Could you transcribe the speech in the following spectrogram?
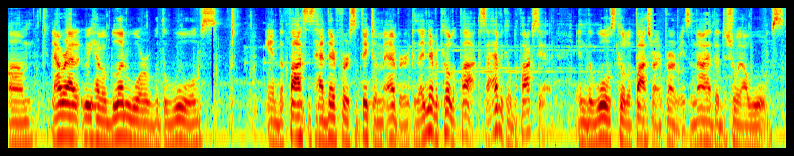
Um, now we're at we have a blood war with the wolves, and the foxes had their first victim ever because I never killed a fox. I haven't killed a fox yet, and the wolves killed a fox right in front of me. So now I have to destroy all wolves.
